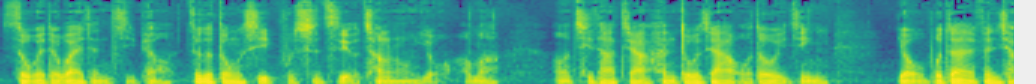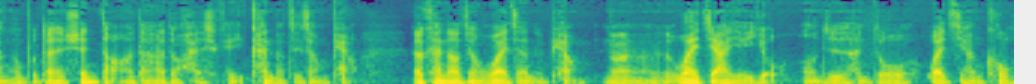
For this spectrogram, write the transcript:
所谓的外站机票，这个东西不是只有长荣有，好吗？哦，其他家很多家我都已经有不断的分享和不断的宣导啊，大家都还是可以看到这张票，要看到这种外站的票。那外加也有哦，就是很多外籍航空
